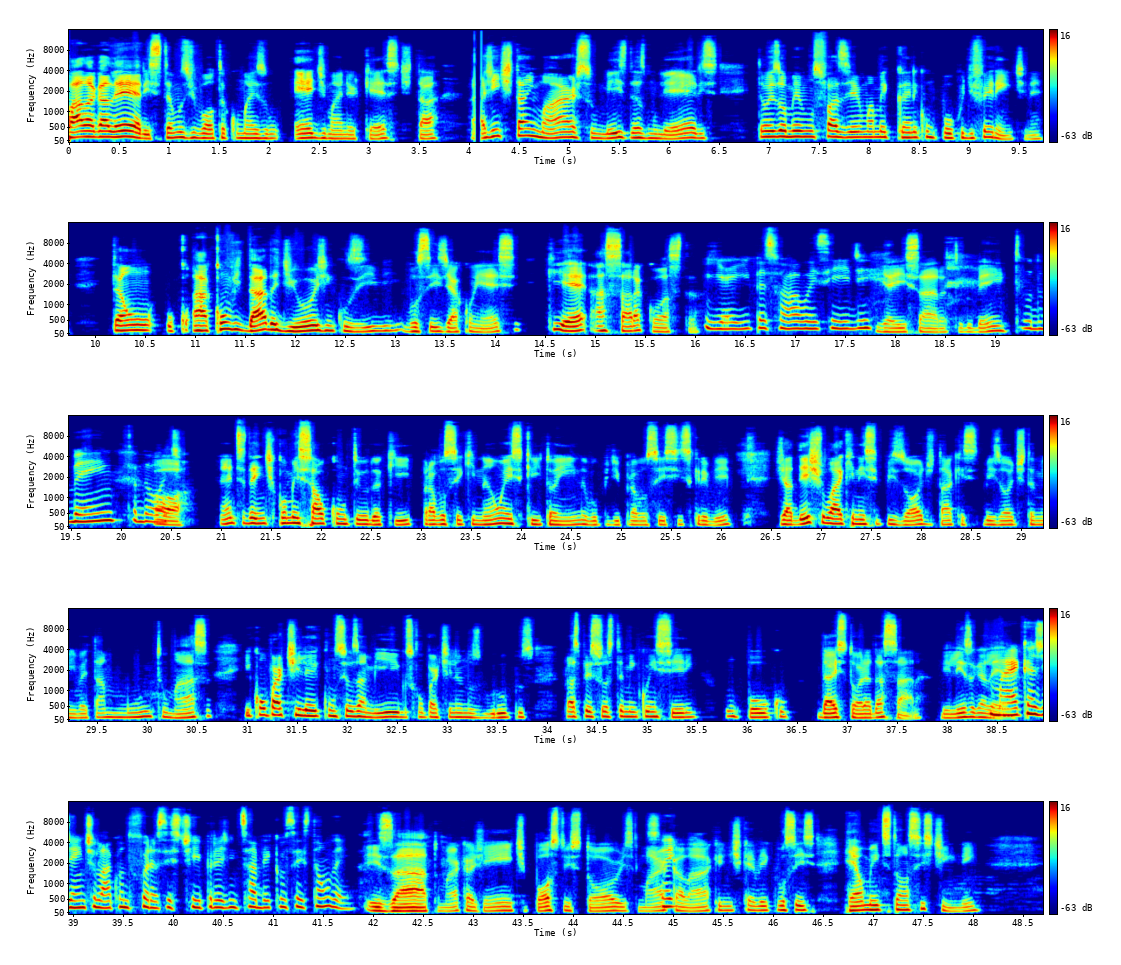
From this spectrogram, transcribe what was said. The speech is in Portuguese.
Fala galera, estamos de volta com mais um Ed Minercast, tá? A gente está em março, mês das mulheres, então resolvemos fazer uma mecânica um pouco diferente, né? Então, a convidada de hoje, inclusive, vocês já conhecem, que é a Sara Costa. E aí, pessoal, oi Cid. E aí, Sara, tudo bem? Tudo bem, tudo Ó, ótimo. Antes da gente começar o conteúdo aqui, para você que não é inscrito ainda, vou pedir para você se inscrever. Já deixa o like nesse episódio, tá? Que esse episódio também vai estar tá muito massa e compartilha aí com seus amigos, compartilha nos grupos para as pessoas também conhecerem um pouco da história da Sara. Beleza, galera? Marca a gente lá quando for assistir pra gente saber que vocês estão vendo. Exato, marca a gente, posta stories, marca lá que a gente quer ver que vocês realmente estão assistindo, hein?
